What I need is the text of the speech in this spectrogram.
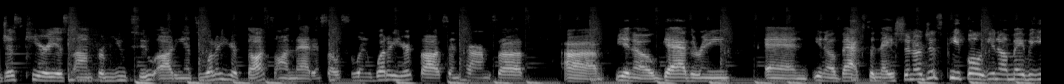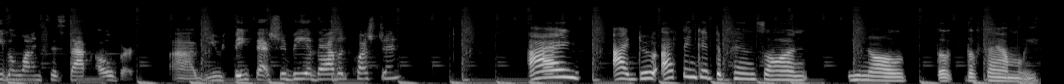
just curious um, from you too, audience, what are your thoughts on that? And so, Celine, what are your thoughts in terms of, uh, you know, gathering and you know vaccination or just people you know maybe even wanting to stop over uh, do you think that should be a valid question i i do i think it depends on you know the the family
